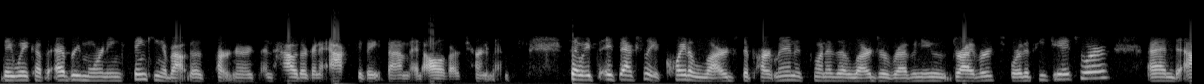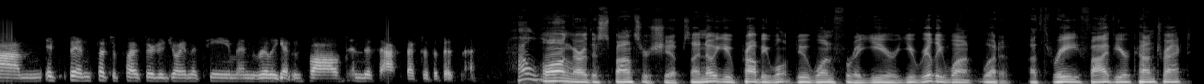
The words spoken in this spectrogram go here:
They wake up every morning thinking about those partners and how they're going to activate them at all of our tournaments so it's it's actually quite a large department. It's one of the larger revenue drivers for the PGA Tour, and um, it's been such a pleasure to join the team and really get involved in this aspect of the business. How long are the sponsorships? I know you probably won't do one for a year. You really want what a, a three, five year contract?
